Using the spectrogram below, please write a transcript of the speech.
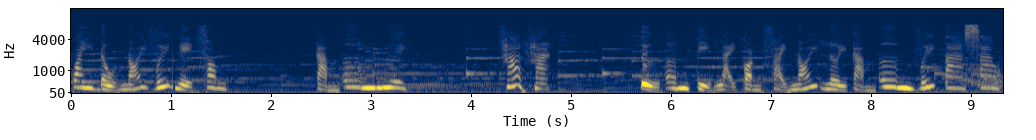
quay đầu nói với Nghệ Phong. Cảm ơn ngươi. Ha ha. Tử âm tỷ lại còn phải nói lời cảm ơn với ta sao?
